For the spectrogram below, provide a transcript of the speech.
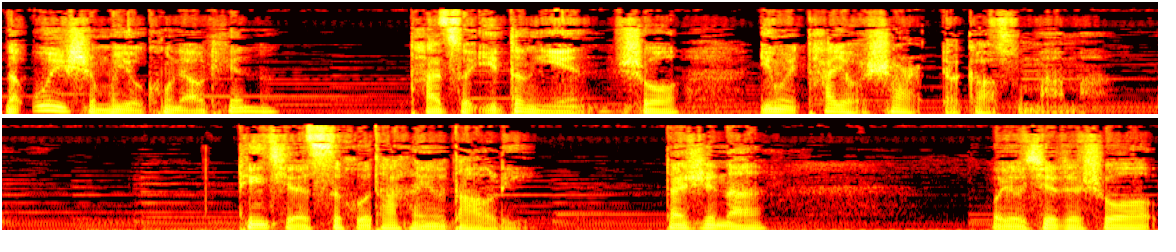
那为什么有空聊天呢？她则一瞪眼说，因为她有事儿要告诉妈妈。听起来似乎她很有道理。但是呢，我又接着说：“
